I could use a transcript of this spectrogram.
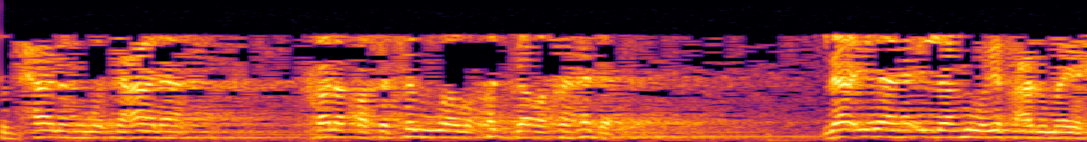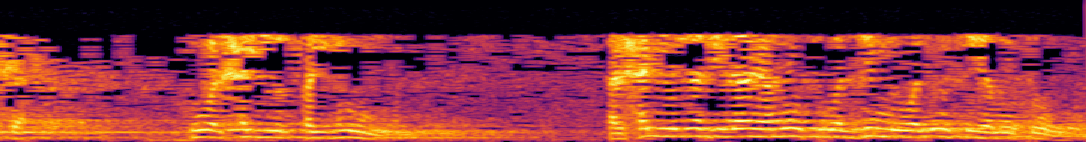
سبحانه وتعالى خلق فسوى وقدر فهدى. لا إله إلا هو يفعل ما يشاء. هو الحي القيوم. الحي الذي لا يموت والجن والإنس يموتون.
